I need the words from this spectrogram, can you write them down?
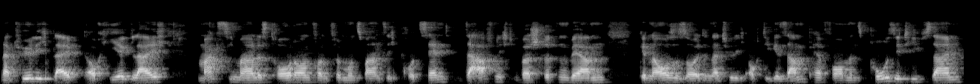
Natürlich bleibt auch hier gleich maximales Drawdown von 25 Prozent darf nicht überschritten werden. Genauso sollte natürlich auch die Gesamtperformance positiv sein.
